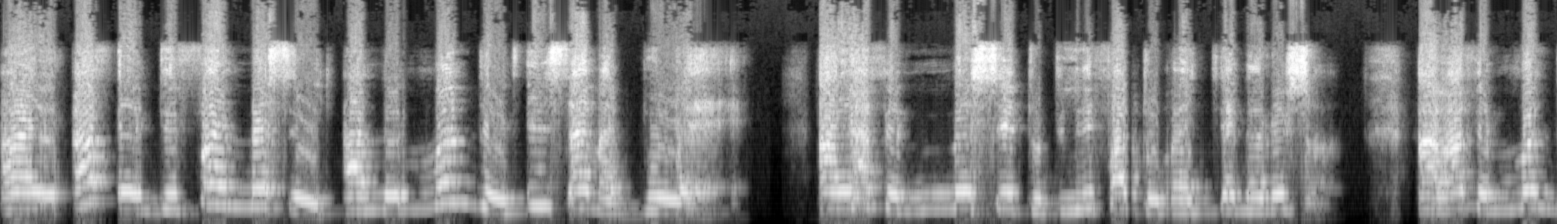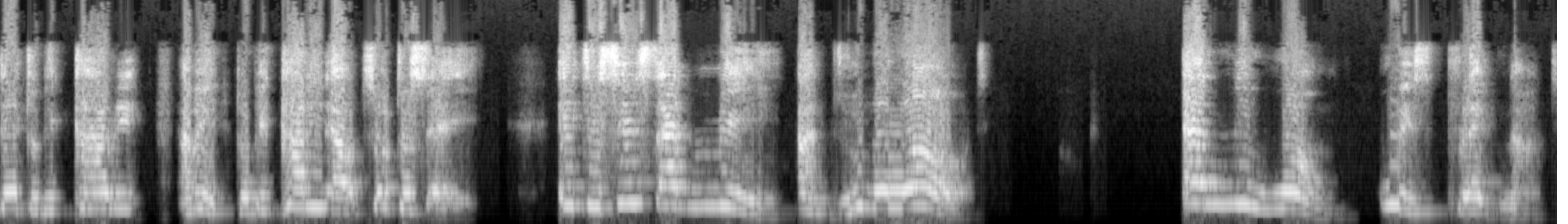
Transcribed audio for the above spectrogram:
I have a defined message and a mandate inside my boy. I have a message to deliver to my generation. I have a mandate to be carried, I mean, to be carried out, so to say. It is inside me. And you know what? Anyone who is pregnant,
